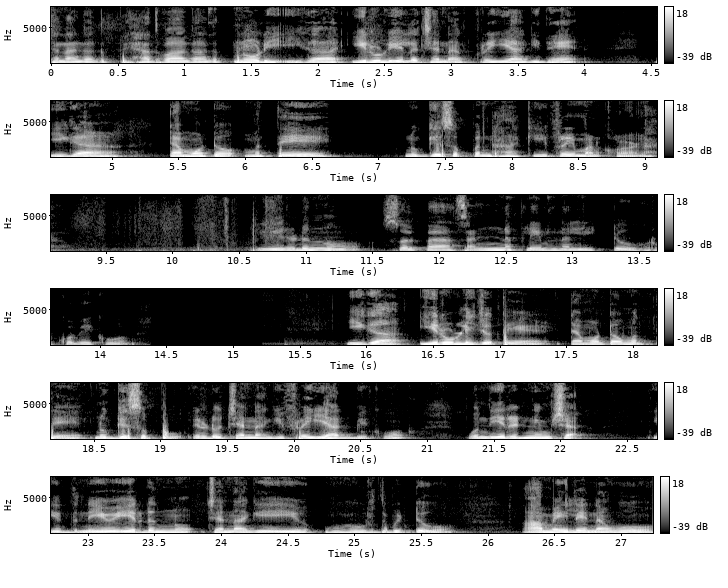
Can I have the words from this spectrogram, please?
ಚೆನ್ನಾಗಾಗುತ್ತೆ ಹದವಾಗುತ್ತೆ ನೋಡಿ, ಈಗ ಈರುಳ್ಳಿ ಎಲ್ಲ ಚೆನ್ನಾಗಿ ಫ್ರೈ ಆಗಿದೆ. ಈಗ ಟೊಮೊಟೊ ಮತ್ತು ನುಗ್ಗೆ ಸೊಪ್ಪನ್ನು ಹಾಕಿ ಫ್ರೈ ಮಾಡ್ಕೊಳ್ಳೋಣ. ಇವೆರಡನ್ನು ಸ್ವಲ್ಪ ಸಣ್ಣ ಫ್ಲೇಮ್ನಲ್ಲಿಟ್ಟು ಹುರ್ಕೋಬೇಕು. ಈಗ ಈರುಳ್ಳಿ ಜೊತೆ ಟೊಮೊಟೊ ಮತ್ತು ನುಗ್ಗೆ ಸೊಪ್ಪು ಎರಡೂ ಚೆನ್ನಾಗಿ ಫ್ರೈ ಆಗಬೇಕು. ಒಂದು ಎರಡು ನಿಮಿಷ ಇದನ್ನ ಎರಡನ್ನು ಚೆನ್ನಾಗಿ ಹುರಿದುಬಿಟ್ಟು ಆಮೇಲೆ ನಾವು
